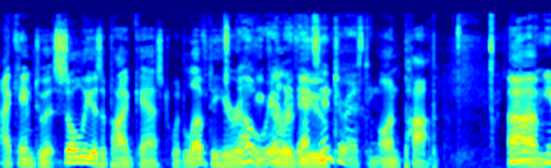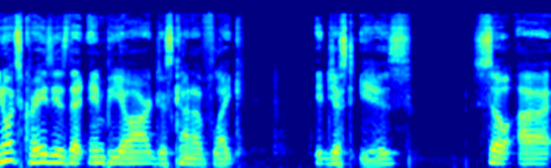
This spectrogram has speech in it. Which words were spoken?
I came to it solely as a podcast. Would love to hear a, Oh, review- a review That's interesting. on pop. You know, Um, you know what's crazy is that NPR just kind of like it just is. So I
